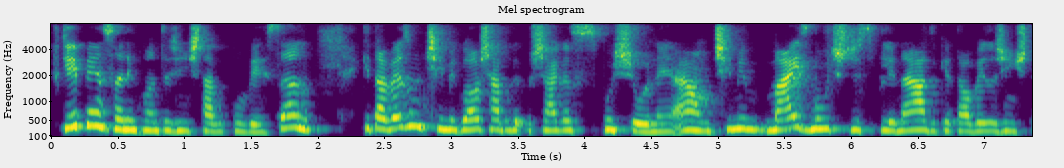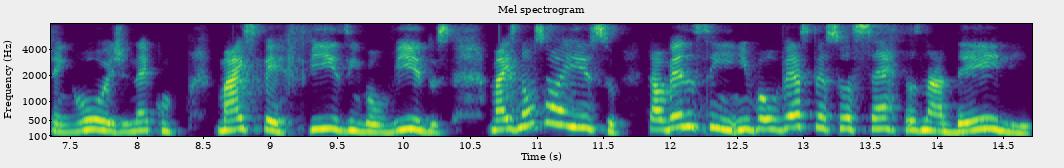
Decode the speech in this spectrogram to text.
Fiquei pensando enquanto a gente estava conversando que talvez um time igual o Chagas puxou, né, ah, um time mais multidisciplinado que talvez a gente tem hoje, né, com mais perfis envolvidos, mas não só isso, talvez assim envolver as pessoas certas na dele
